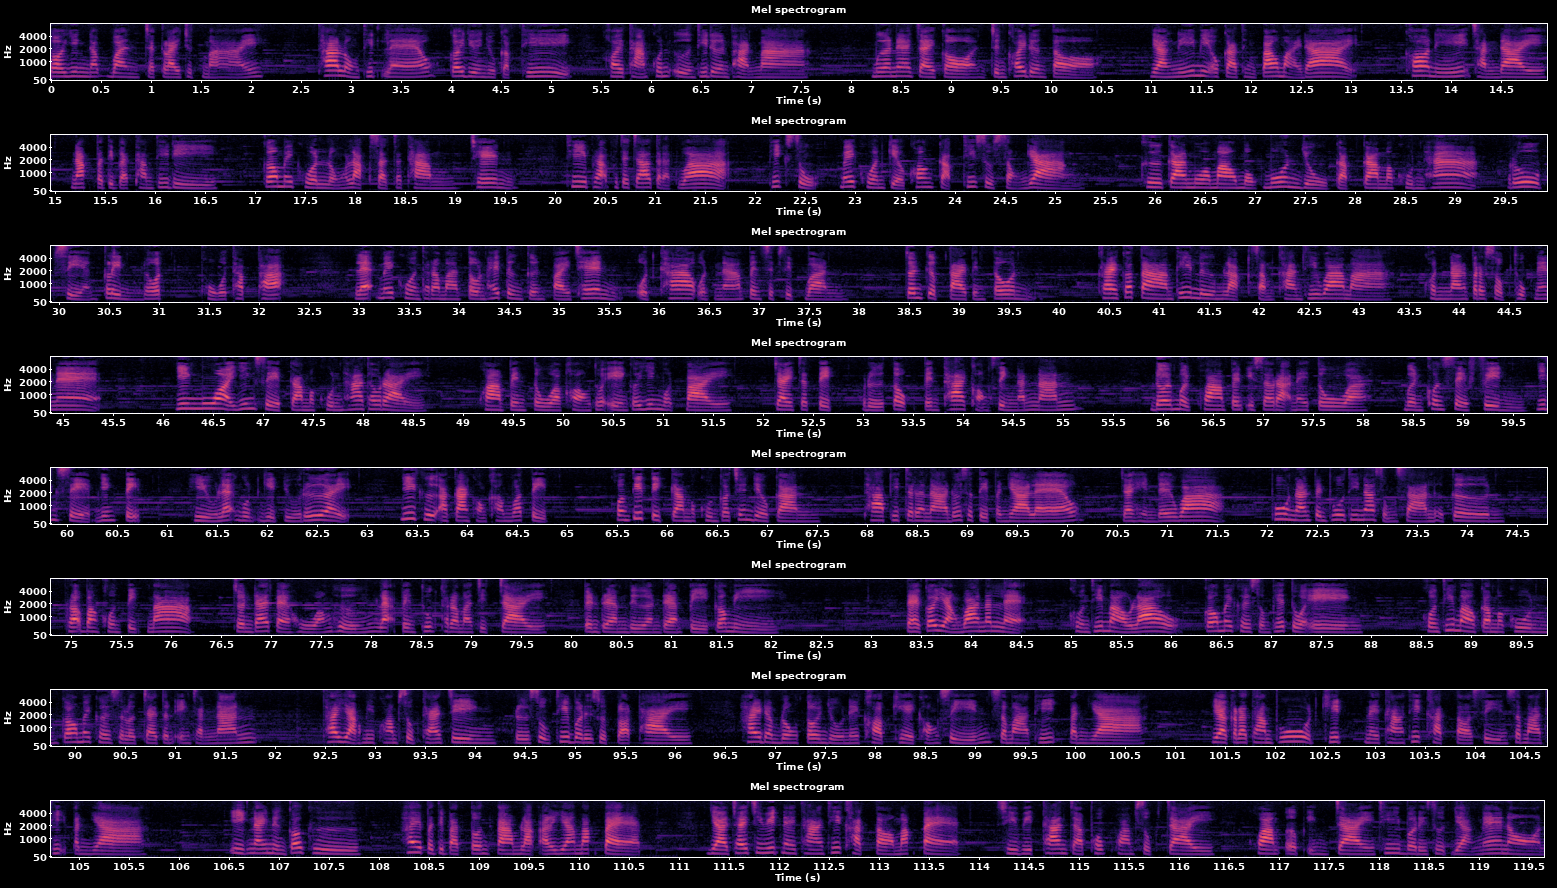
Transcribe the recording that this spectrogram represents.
ก็ยิ่งนับวันจะไกลจุดหมาย ถ้าหลงทิศแล้วก็ยืนอยู่กับที่ คอยถามคนอื่นที่เดินผ่านมา เมื่อแน่ใจก่อนจึงค่อยเดินต่อ อย่างนี้มีโอกาสถึงเป้าหมายได้ ข้อนี้ฉันใดนักปฏิบัติธรรมที่ดี ก็ไม่ควรหลงหลักสัจธรรม เช่น ที่พระพุทธเจ้าตรัสว่า ภิกษุไม่ควรเกี่ยวข้องกับที่สุดสองอย่าง คือการมัวเมาหมกมุ่นอยู่กับกามคุณห้ารูปเสียงกลิ่นรสโผทัพพะ และไม่ควรทรมานตนให้ตึงเกินไปเช่น อดข้าวอดน้ำเป็นสิบสิบวัน จนเกือบตายเป็นต้น ใครก็ตามที่ลืมหลักสำคัญที่ว่ามา คนนั้นประสบทุกข์แน่ ๆ ยิ่งมั่วยิ่งเสพกรรมคุณห้าเท่าไหร่ ความเป็นตัวของตัวเองก็ยิ่งหมดไป ใจจะติดหรือตกเป็นทาสของสิ่งนั้นๆ โดยหมดความเป็นอิสระในตัว เหมือนคนเสพฟิน ยิ่งเสพยิ่งติด หิวและหงุดหงิดอยู่เรื่อย นี่คืออาการของคำว่าติด คนที่ติดการมคุณก็เช่นเดียวกัน ถ้าพิจารณาด้วยสติปัญญาแล้ว จะเห็นได้ว่า ผู้นั้นเป็นผู้ที่น่าสงสารเหลือเกิน เพราะบางคนติดมาก จนได้แต่หวงหึงและเป็นทุกข์ทรมาจิตใจ เป็นแรมเดือนแรมปีก็มี แต่ก็อย่างว่านั่นแหละ คนที่เมาเหล้าก็ไม่เคยสมเพศตัวเอง คนที่เมากรรมคุณก็ไม่เคยสลดใจตนเองฉันนั้น ถ้าอยากมีความสุขแท้จริง หรือสุขที่บริสุทธิ์ปลอดภัย ให้ดำรงตนอยู่ในขอบเขตของศีล สมาธิ ปัญญา อย่ากระทำพูดคิดในทางที่ขัดต่อศีลสมาธิปัญญา อีกในหนึ่งก็คือ ให้ปฏิบัติตนตามหลักอริยมรรคแปดอย่าใช้ชีวิตในทางที่ขัดต่อมรรคแปดชีวิตท่านจะพบความสุขใจ ความเอิบอิ่มใจที่บริสุทธิ์อย่างแน่นอน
